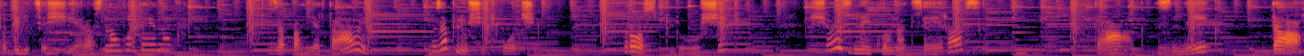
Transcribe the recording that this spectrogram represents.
Подивіться ще раз на будинок. Запам'ятали? Заплющіть очі. Розплющіть. Що зникло на цей раз? Так, зник дах.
